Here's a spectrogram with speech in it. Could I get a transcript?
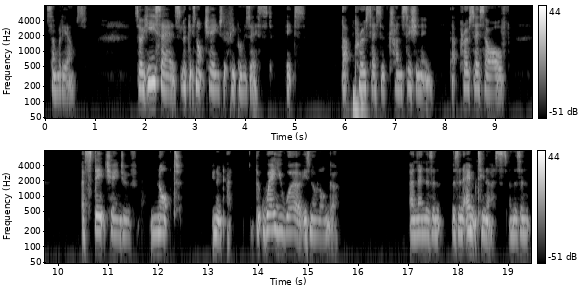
somebody else. So he says, look, it's not change that people resist. It's that process of transitioning, that process of a state change of not, you know, that where you were is no longer. And then there's an there's an emptiness and there's an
